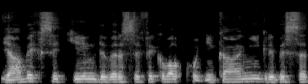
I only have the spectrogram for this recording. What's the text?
já bych si tím diversifikoval podnikání, kdyby se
